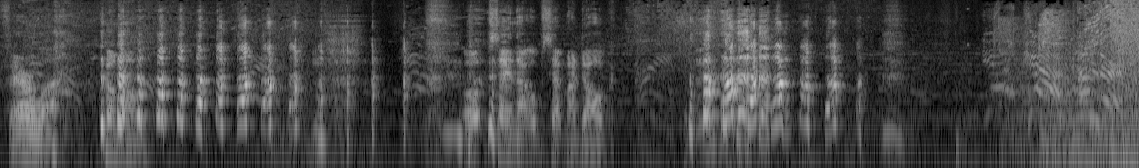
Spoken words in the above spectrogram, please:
Farewell. Come on. oh, saying that upset my dog.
